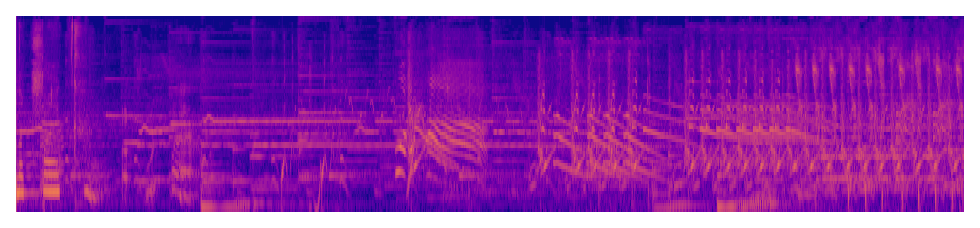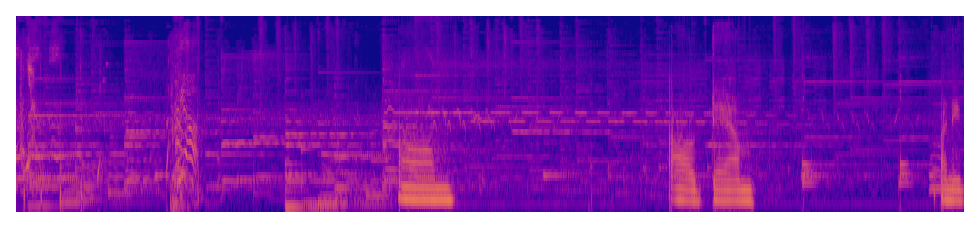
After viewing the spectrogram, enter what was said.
Looks like. Um. Oh, damn. I need.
